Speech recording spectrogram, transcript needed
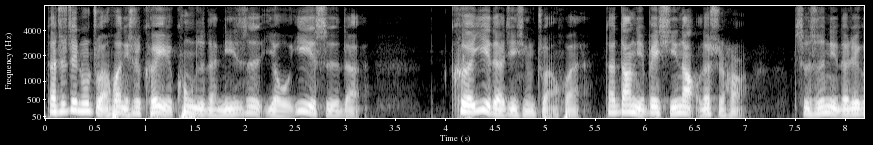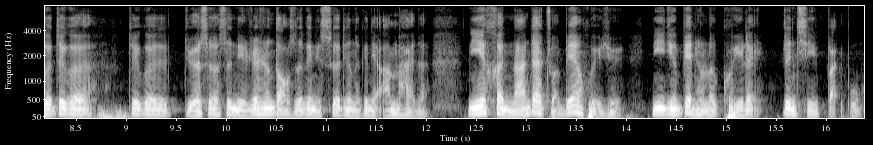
但是这种转换你是可以控制的，你是有意识的、刻意的进行转换。但当你被洗脑的时候，此时你的这个这个这个角色是你人生导师给你设定的、给你安排的，你很难再转变回去，你已经变成了傀儡。任其摆布。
